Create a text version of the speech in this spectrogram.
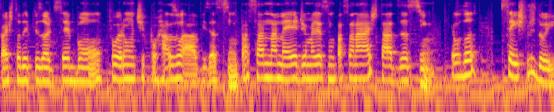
Faz todo episódio ser bom. Foram, tipo, razoáveis, assim. Passaram na média, mas assim, passaram arrastados, assim. Eu dou seis pros dois.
